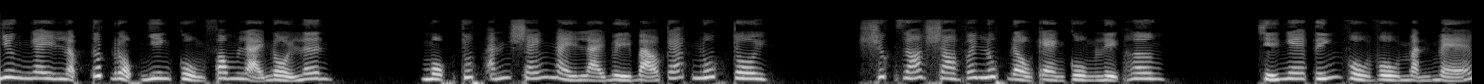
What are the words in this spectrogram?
Nhưng ngay lập tức đột nhiên cuồng phong lại nổi lên. Một chút ánh sáng này lại bị bão cát nuốt trôi. Sức gió so với lúc đầu càng cuồng liệt hơn. Chỉ nghe tiếng vù vù mạnh mẽ.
